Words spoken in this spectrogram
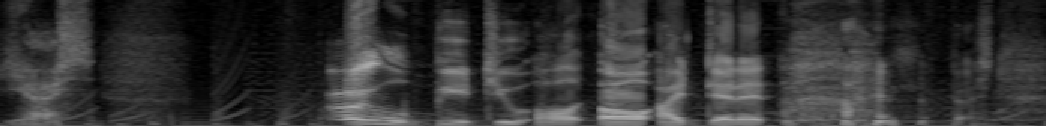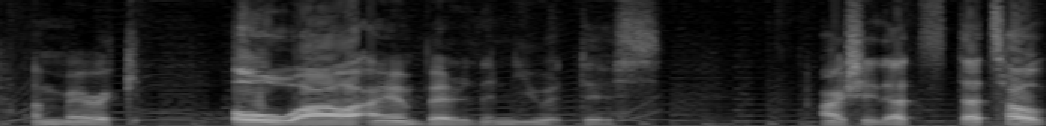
yes. I will beat you all. Oh, I did it. I'm the best. American. Oh, wow, I am better than you at this. Actually, that's that's how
